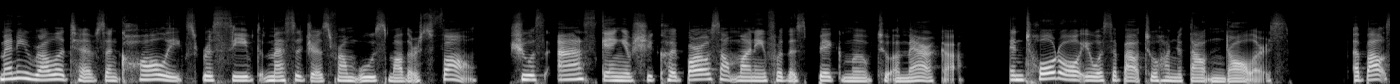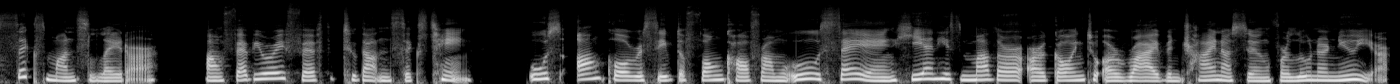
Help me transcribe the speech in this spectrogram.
Many relatives and colleagues received messages from Wu's mother's phone. She was asking if she could borrow some money for this big move to America. In total, it was about $200,000. About six months later, On February 5th, 2016, Wu's uncle received a phone call from Wu saying he and his mother are going to arrive in China soon for Lunar New Year.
